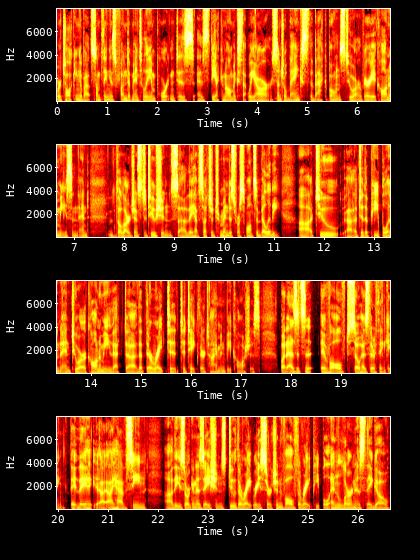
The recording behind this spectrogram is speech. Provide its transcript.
we're talking about something as fundamentally important as as the economics that we are. Central banks, the backbones to our very economies, and and the large institutions, uh, they have such a tremendous responsibility uh, to uh, to the people and, and to our economy that uh, that they're right to to take their time and be cautious. But as it's evolved, so has their thinking. They they I have seen uh, these organizations do the right research, involve the right people, and learn as they go.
